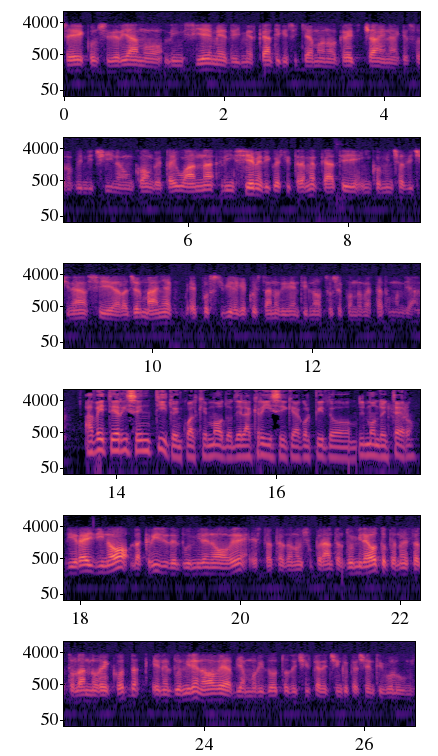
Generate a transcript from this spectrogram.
se consideriamo l'insieme dei mercati che si chiamano Great China, che sono quindi Cina, Hong Kong e Taiwan, l'insieme di questi tre mercati incomincia a avvicinarsi alla Germania, è possibile che quest'anno diventi il nostro secondo mercato mondiale. Avete risentito in qualche modo della crisi che ha colpito il mondo intero? Direi di no, la crisi del 2009 è stata da noi superata, il 2008 per noi è stato l'anno record e nel 2009 abbiamo ridotto di circa del 5% i volumi,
